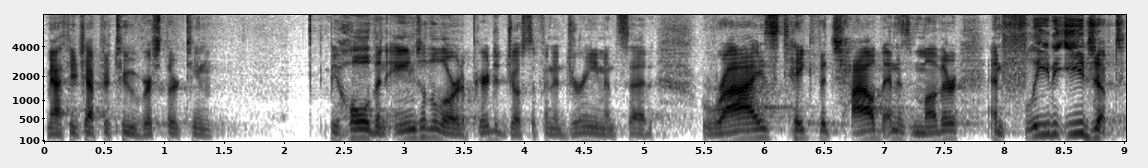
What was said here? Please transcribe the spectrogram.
Matthew chapter 2, verse 13. Behold, an angel of the Lord appeared to Joseph in a dream and said, Rise, take the child and his mother, and flee to Egypt,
